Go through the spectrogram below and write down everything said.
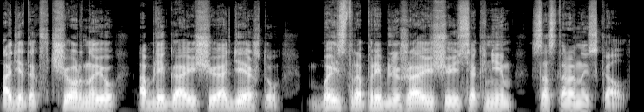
одетых в черную облегающую одежду, быстро приближающуюся к ним со стороны скал.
